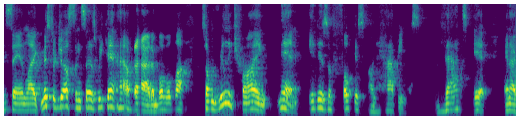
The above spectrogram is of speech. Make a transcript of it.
saying like, "Mr. Justin says we can't have that," and blah blah blah. So I'm really trying. Man, it is a focus on happiness. That's it. And I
